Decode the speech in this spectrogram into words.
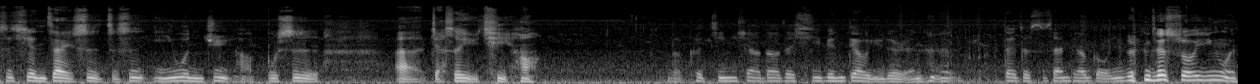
是现在是只是疑问句哈，不是呃假设语气哈。老克惊吓到在溪边钓鱼的人，带着十三条狗，一个人在说英文。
